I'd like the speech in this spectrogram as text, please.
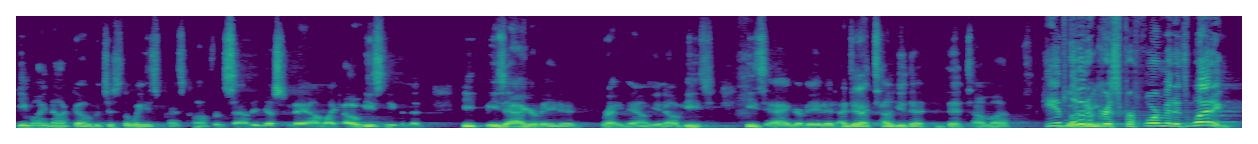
He might not go, but just the way his press conference sounded yesterday, I'm like, oh, he's leaving the he, he's aggravated right now. You know, he's he's aggravated. Did I tell you that that um uh, he had Ludacris perform at his wedding?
